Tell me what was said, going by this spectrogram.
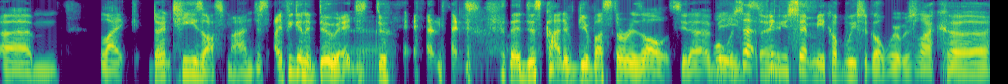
um like don't tease us, man. Just if you're going to do it, just do it, and then just, then just kind of give us the results. You know what I mean? was that So- thing you sent me a couple weeks ago where it was like uh,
